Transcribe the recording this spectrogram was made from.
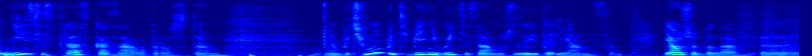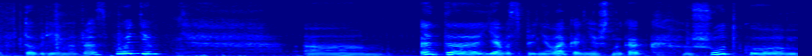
мне сестра сказала просто, «А почему бы тебе не выйти замуж за итальянца? Я уже была э, в то время в разводе. Это я восприняла, конечно, как шутку,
